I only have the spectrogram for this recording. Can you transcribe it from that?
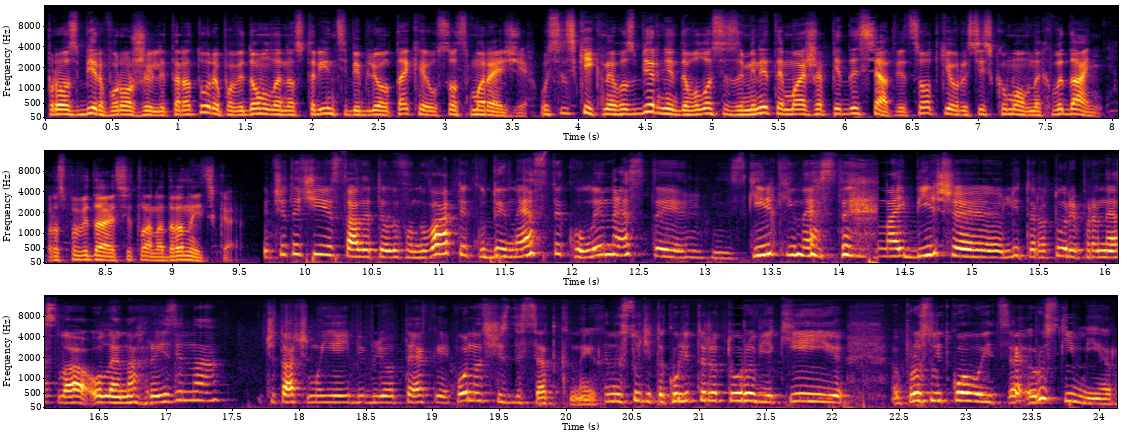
Про збір ворожої літератури повідомили на сторінці бібліотеки у соцмережі. У сільській книгозбірні довелося замінити майже 50% російськомовних видань, розповідає Світлана Драницька. Читачі стали телефонувати, куди нести, коли нести, скільки нести. Найбільше літератури принесла Олена Гризіна. Читач моєї бібліотеки понад 60 книг. Несуть і таку літературу, в якій прослідковується руський мір.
